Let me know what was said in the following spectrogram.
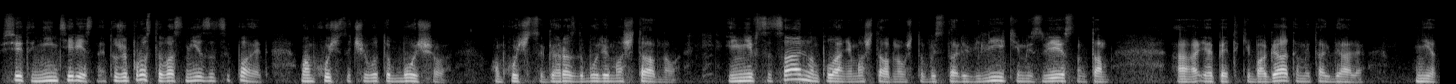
Все это неинтересно, это уже просто вас не зацепает. Вам хочется чего-то большего, вам хочется гораздо более масштабного. И не в социальном плане масштабного, чтобы вы стали великим, известным, там, а, и опять-таки богатым и так далее. Нет.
